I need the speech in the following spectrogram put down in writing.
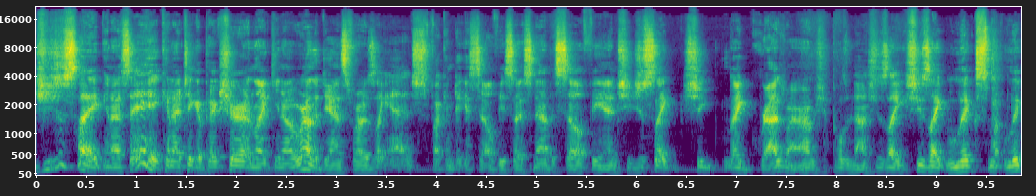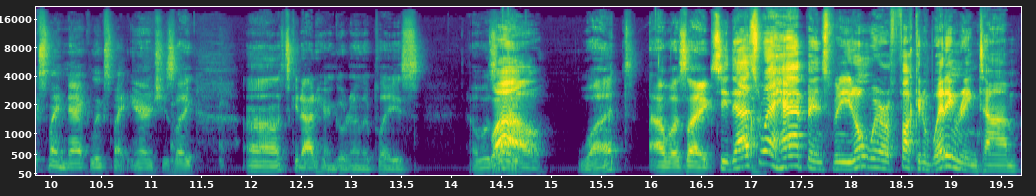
she's just like, and I say, hey, can I take a picture? And like, you know, we're on the dance floor. I was like, yeah, just fucking take a selfie. So I snap a selfie, and she just like, she like grabs my arm, she pulls it down. She's like, she's like licks my, licks my neck, licks my ear, and she's like, uh, let's get out of here and go to another place. I was like, Wow. what? I was like, See, that's what happens when you don't wear a fucking wedding ring, Tom.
